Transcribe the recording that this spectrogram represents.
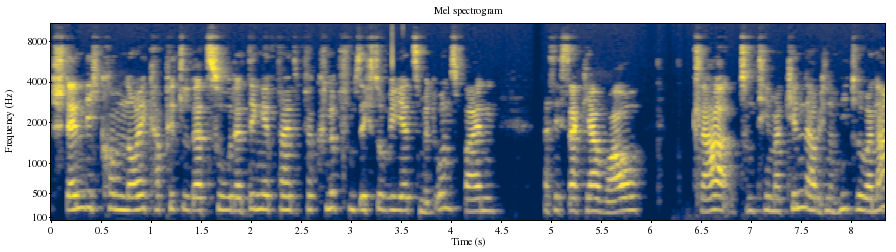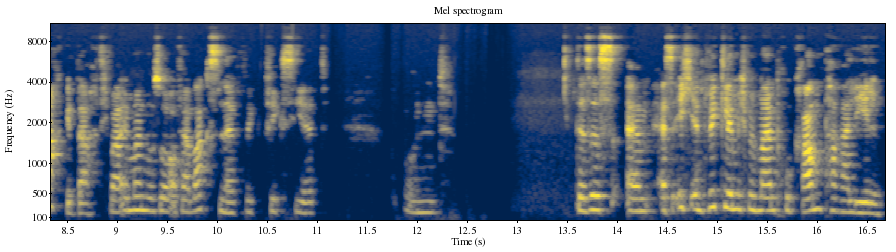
ständig kommen neue Kapitel dazu oder Dinge ver verknüpfen sich so wie jetzt mit uns beiden, dass ich sage, ja, wow, klar, zum Thema Kinder habe ich noch nie drüber nachgedacht. Ich war immer nur so auf Erwachsene fixiert. Und das ist, ähm, also ich entwickle mich mit meinem Programm parallel.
